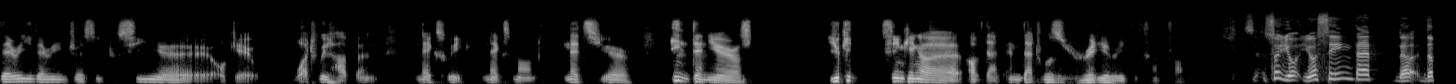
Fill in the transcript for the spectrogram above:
very, very interesting to see. Uh, okay, what will happen next week, next month, next year, in ten years? You keep thinking uh, of that, and that was really, really different for me. So, so you're you're saying that the, the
